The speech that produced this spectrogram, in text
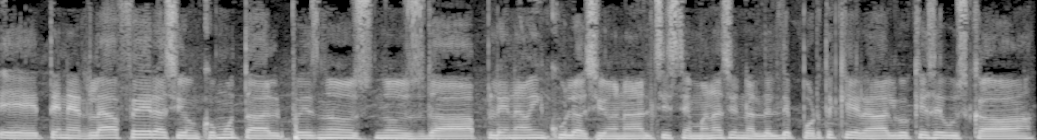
Eh, tener la federación como tal, pues nos, nos da plena vinculación al Sistema Nacional del Deporte, que era algo que se buscaba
